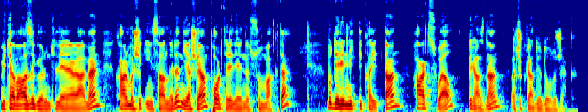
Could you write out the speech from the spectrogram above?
mütevazı görüntülerine rağmen karmaşık insanların yaşayan portrelerini sunmakta. Bu derinlikli kayıttan Heartswell birazdan Açık Radyo'da olacak.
